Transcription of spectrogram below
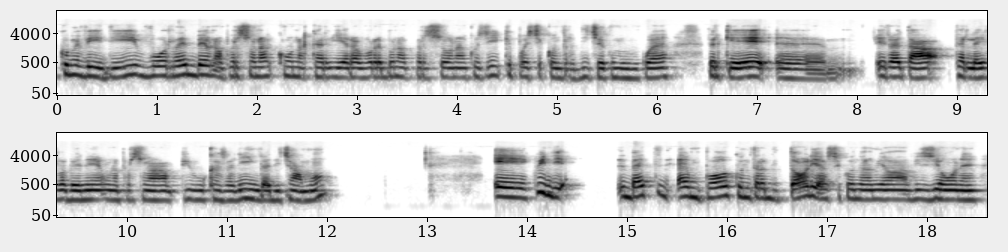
come vedi, vorrebbe una persona con una carriera, vorrebbe una persona così che poi si contraddice comunque, perché eh, in realtà per lei va bene una persona più casalinga, diciamo. E quindi Beth è un po' contraddittoria secondo la mia visione,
